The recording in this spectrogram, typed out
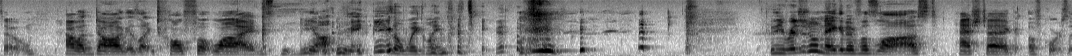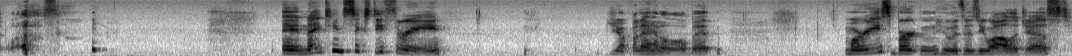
So, how a dog is like 12 foot wide beyond me. He's a wiggling potato. The original negative was lost. Hashtag, of course it was. In 1963, jumping ahead a little bit, Maurice Burton, who was a zoologist,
